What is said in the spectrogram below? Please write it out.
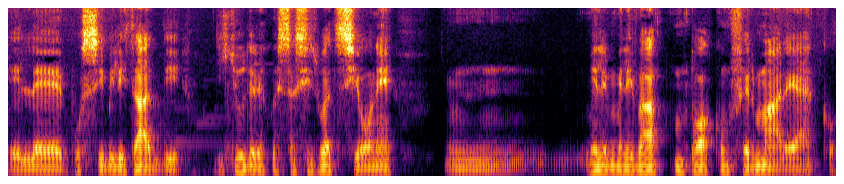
le possibilità di, di, chiudere questa situazione, mh, mm, me, le, me le va un po' a confermare, ecco.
